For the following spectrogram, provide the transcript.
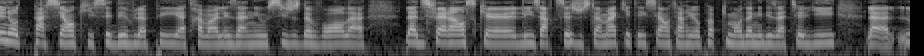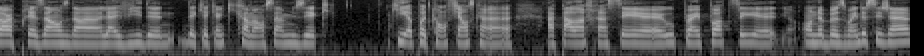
une autre passion qui s'est développée à travers les années aussi, juste de voir la, différence que les artistes, justement, qui étaient ici à Ontario Pop, qui m'ont donné des ateliers, leur présence dans la vie de, de quelqu'un qui commence en musique, qui n'a pas de confiance quand elle parle en français euh, ou peu importe. euh, on a besoin de ces gens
